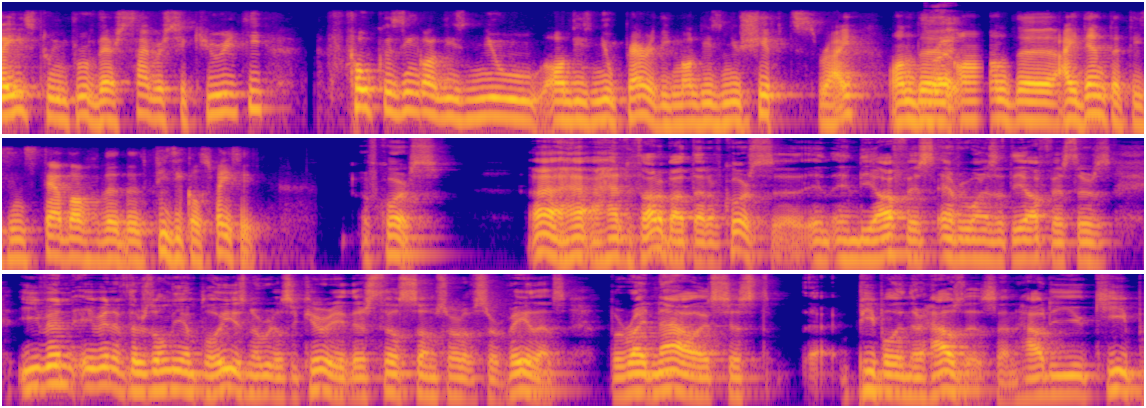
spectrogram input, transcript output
ways to improve their cybersecurity focusing on these new on this new paradigm on these new shifts right? On the right. on the identities instead of the, the physical spaces. Of course. I, I hadn't thought about that of course. Uh, in, in the office everyone is at the office. There's even even if there's only employees no real security there's still some sort of surveillance. But right now it's just uh, people in their houses. And how do you keep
